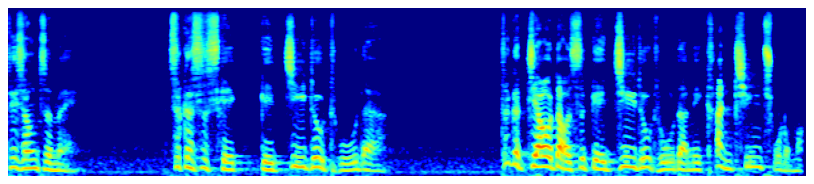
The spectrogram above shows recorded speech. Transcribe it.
弟兄姊妹，这个是给给基督徒的。这个教导是给基督徒的，你看清楚了吗？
